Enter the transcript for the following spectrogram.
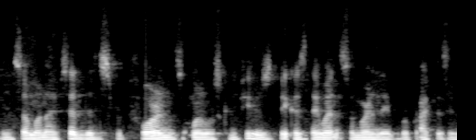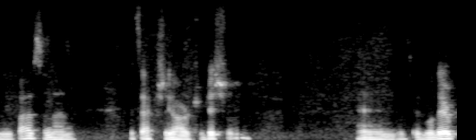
And someone, I've said this before, and someone was confused because they went somewhere and they were practicing vipassana, and it's actually our tradition. And they said, well, they're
